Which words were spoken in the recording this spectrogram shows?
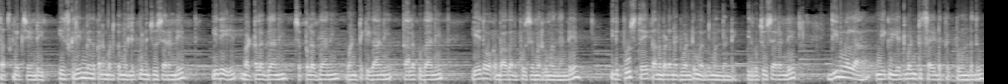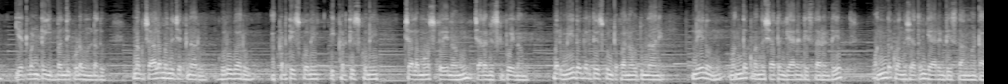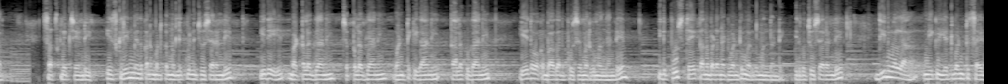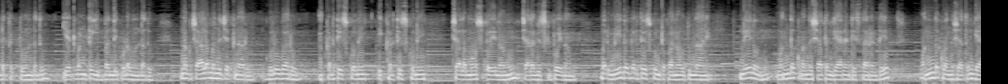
Subscribe చేయండి. ఈ screen మీద కనబడుతున్న లిక్విడ్ని చూశారండి. ఇది బట్టలకు కానీ చెప్పులకు కానీ వంటికి కానీ తలకు కానీ ఏదో ఒక భాగాన్ని పూసే మరుగుమందండి. ఇది పూస్తే కనబడనటువంటి మరుగుమందండి. ఇదిగో చూశారండి. దీనివల్ల మీకు ఎటువంటి సైడ్ ఎఫెక్ట్ ఉండదు. ఎటువంటి ఇబ్బంది కూడా ఉండదు. నాకు చాలా మంది చెప్పినారు గురువుగారు అక్కడ తీసుకొని ఇక్కడ తీసుకొని చాలా మోసపోయినాను చాలా విసిగిపోయినాను. మరి మీ దగ్గర తీసుకుంటే పని అవుతుందా అని. నేను వందకు వంద శాతం గ్యారంటీ ఇస్తానండి. వందకు వంద శాతం గ్యారంటీ ఇస్తాను అనమాట సబ్స్క్రైబ్ చేయండి. ఈ స్క్రీన్ మీద కనబడుతున్న లిక్విడ్ని చూశారండి. ఇది బట్టలకు కానీ చెప్పులకు కానీ వంటికి కానీ తలకు కానీ ఏదో ఒక భాగాన్ని పూసే మరుగుమందండి. ఇది పూస్తే కనబడనటువంటి మరుగుమందండి. ఇదిగో చూశారండి. దీనివల్ల మీకు ఎటువంటి సైడ్ ఎఫెక్ట్ ఉండదు ఎటువంటి ఇబ్బంది కూడా ఉండదు. నాకు చాలామంది చెప్పినారు గురువుగారు అక్కడ తీసుకొని ఇక్కడ తీసుకొని చాలా మోసపోయినాను చాలా విసిగిపోయినాము మరి మీ దగ్గర తీసుకుంటే పని అవుతుందా అని. నేను వందకు వంద శాతం గ్యారంటీ ఇస్తారంటే వందకు వంద శాతం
